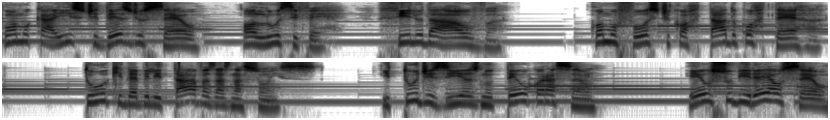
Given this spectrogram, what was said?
Como caíste desde o céu, ó Lúcifer, filho da alva, como foste cortado por terra, tu que debilitavas as nações. E tu dizias no teu coração: Eu subirei ao céu,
